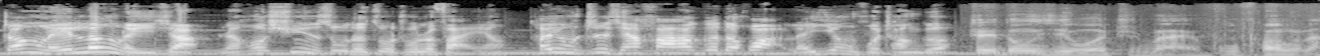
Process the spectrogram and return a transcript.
张雷愣了一下，然后迅速的做出了反应。他用之前哈哈哥的话来应付昌哥：“这东西我只卖不碰的，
